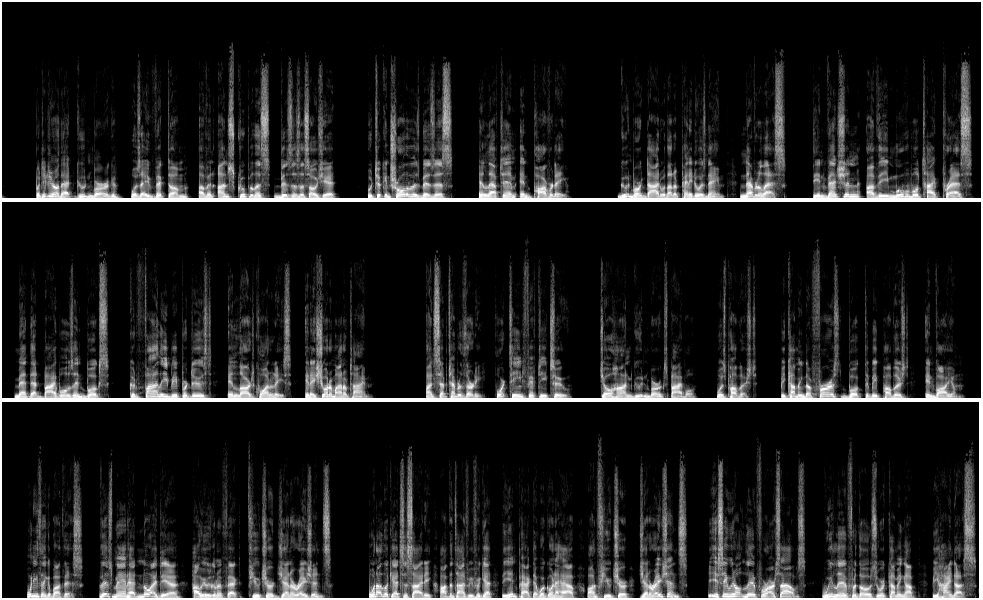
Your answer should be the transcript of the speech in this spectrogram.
But did you know that Gutenberg was a victim of an unscrupulous business associate who took control of his business and left him in poverty? Gutenberg died without a penny to his name. Nevertheless, the invention of the movable type press meant that Bibles and books could finally be produced in large quantities in a short amount of time. On September 30, 1452, Johann Gutenberg's Bible was published, becoming the first book to be published in volume. When you think about this, this man had no idea how he was going to affect future generations. When I look at society, oftentimes we forget the impact that we're going to have on future generations. You see, we don't live for ourselves. We live for those who are coming up behind us.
